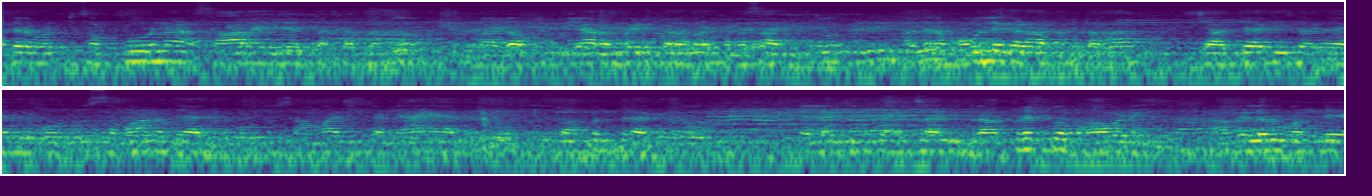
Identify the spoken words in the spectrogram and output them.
ಅದರ ಒಂದು ಸಂಪೂರ್ಣ ಸಾರ ಇದೆ ಅಂತಕ್ಕಂಥದ್ದು ಡಾಕ್ಟರ್ ಬಿ ಆರ್ ಅಂಬೇಡ್ಕರ್ ಅವರ ಕನಸಾಗಿತ್ತು. ಅದರ ಮೌಲ್ಯಗಳಾದಂತಹ ಜಾತ್ಯಾತೀತತೆ ಆಗಿರ್ಬೋದು, ಸಮಾನತೆ ಆಗಿರ್ಬೋದು, ಸಾಮಾಜಿಕ ನ್ಯಾಯ ಆಗಿರ್ಬೋದು, ಸ್ವಾತಂತ್ರ್ಯ ಆಗಿರ್ಬೋದು ಎಲ್ಲಕ್ಕಿಂತ ಹೆಚ್ಚಾಗಿ ಭ್ರಾತೃತ್ವ ಭಾವನೆ. ನಾವೆಲ್ಲರೂ ಒಂದೇ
